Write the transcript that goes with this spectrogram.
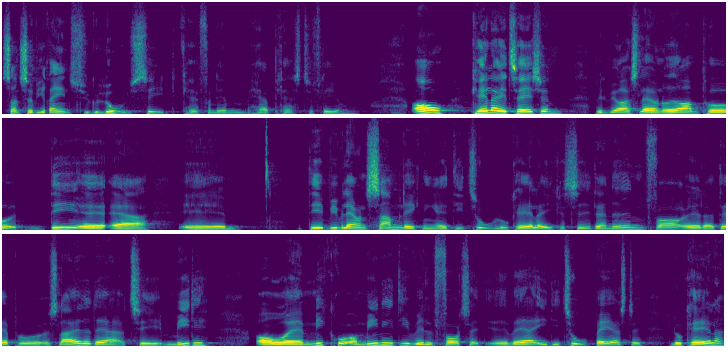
Sådan så vi rent psykologisk set kan fornemme, her er plads til flere. Og kælderetagen vil vi også lave noget om på. Det øh, er øh, det, vi vil lave en sammenlægning af de to lokaler, I kan se dernede for, eller der på slidet der til midte. Og øh, mikro og mini, de vil fortsat øh, være i de to bagerste lokaler,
